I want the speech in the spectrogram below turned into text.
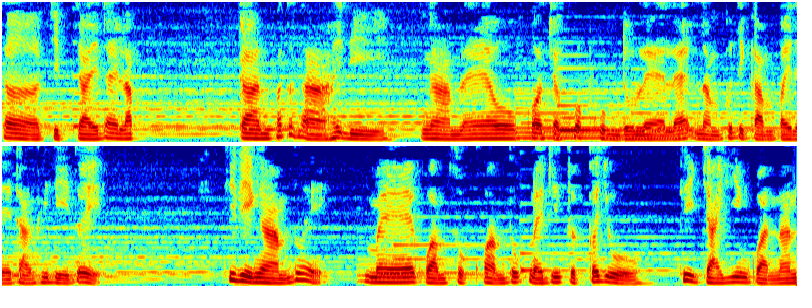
ถ้าจิตใจได้รับการพัฒนาให้ดี งามแล้วก็จะควบคุมดูแลและนำพฤติกรรมไปในทางที่ดีด้วย ที่ดีงามด้วย แม้ความสุขความทุกข์ในที่สุดก็อยู่ที่ใจยิ่งกว่านั้น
